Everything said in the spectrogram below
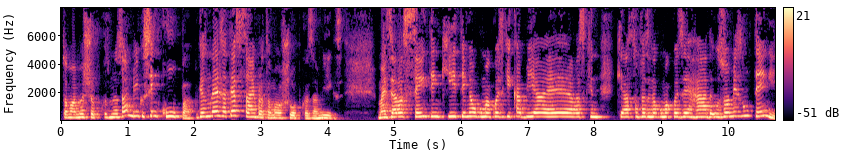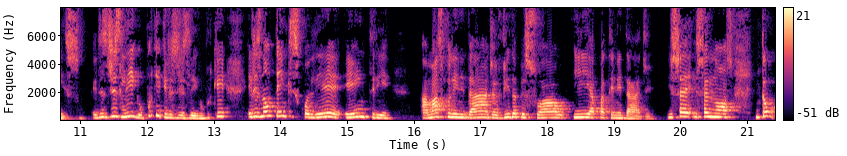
tomar meu chopp com os meus amigos sem culpa. Porque as mulheres até saem para tomar o chopp com as amigas, mas elas sentem que tem alguma coisa que cabia a elas, que, que elas estão fazendo alguma coisa errada. Os homens não têm isso. Eles desligam. Por que, que eles desligam? Porque eles não têm que escolher entre a masculinidade, a vida pessoal e a paternidade. Isso é, isso é nosso. Então,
